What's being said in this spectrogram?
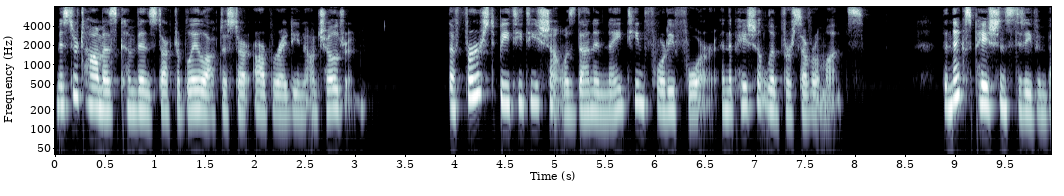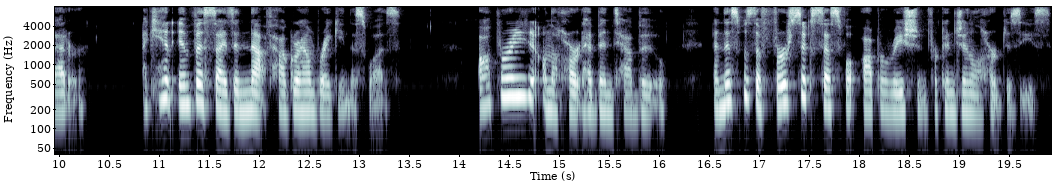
Mr. Thomas convinced Dr. Blalock to start operating on children. The first BTT shunt was done in 1944, and the patient lived for several months. The next patients did even better. I can't emphasize enough how groundbreaking this was. Operating on the heart had been taboo, and this was the first successful operation for congenital heart disease.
